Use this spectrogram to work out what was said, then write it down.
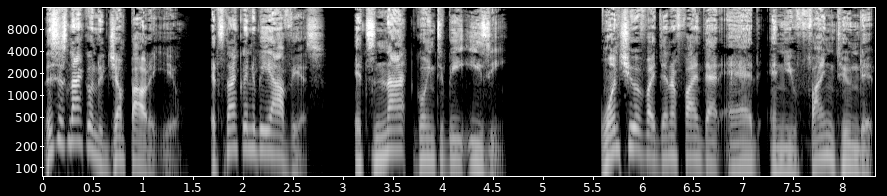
This is not going to jump out at you. It's not going to be obvious. It's not going to be easy. Once you have identified that ad and you've fine tuned it,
